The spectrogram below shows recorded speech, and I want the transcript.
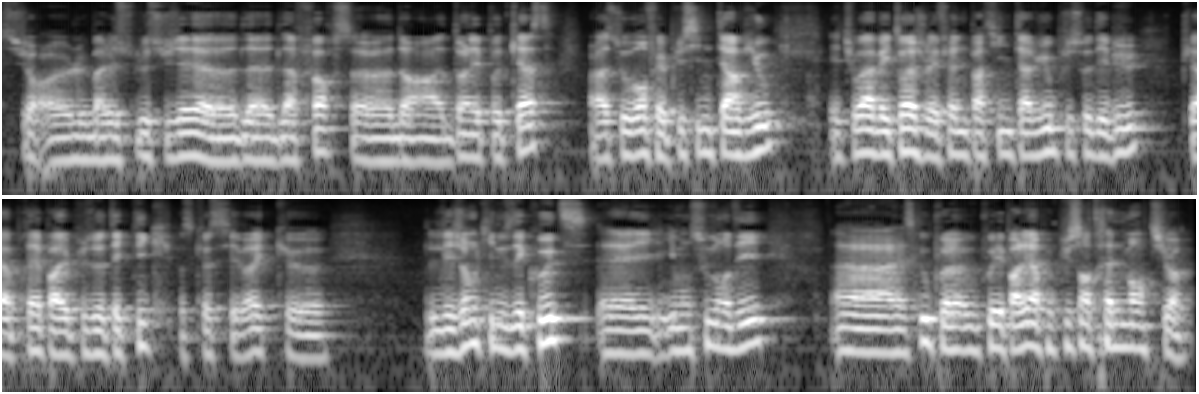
sur euh, le, bah, le, sujet euh, de, la, de la force dans, dans les podcasts. Voilà, souvent on fait plus interview, et tu vois, avec toi, je voulais faire une partie interview plus au début, puis après parler plus de technique, parce que c'est vrai que les gens qui nous écoutent, euh, ils m'ont souvent dit, est-ce que vous pouvez, vous pouvez parler un peu plus entraînement, tu vois?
